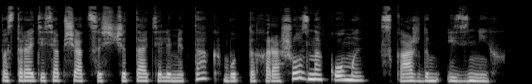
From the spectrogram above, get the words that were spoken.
Постарайтесь общаться с читателями так, будто хорошо знакомы с каждым из них.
